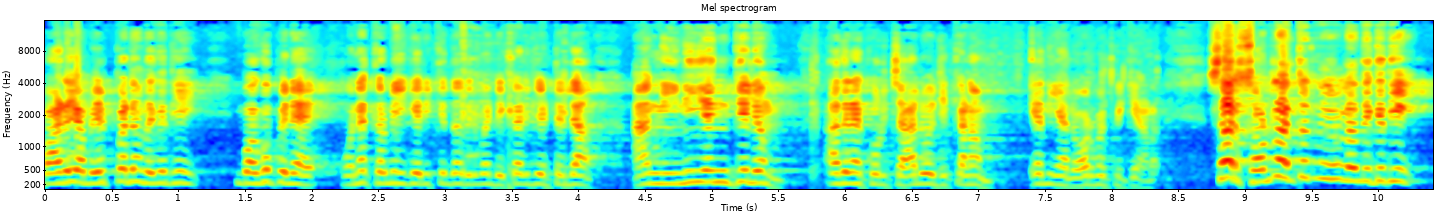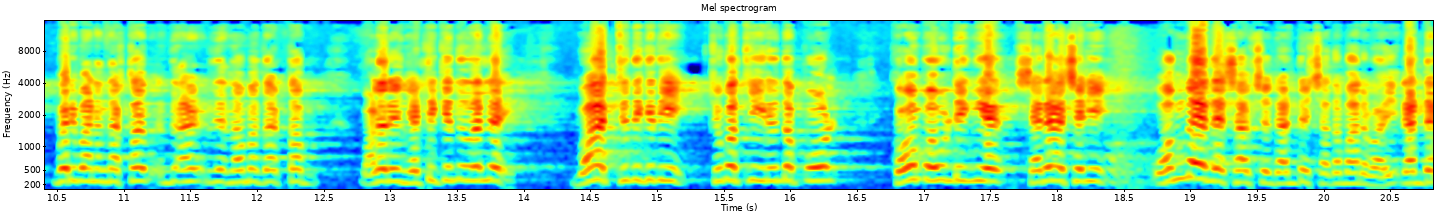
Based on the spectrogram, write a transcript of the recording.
പഴയ വിൽപ്പന നികുതി വകുപ്പിനെ പുനഃക്രമീകരിക്കുന്നതിന് വേണ്ടി കഴിഞ്ഞിട്ടില്ല. അങ്ങ് ഇനിയെങ്കിലും അതിനെക്കുറിച്ച് ആലോചിക്കണം. എന്ന് ഞാൻ ഓർമ്മിപ്പിക്കുകയാണ്. സർ സ്വർണത്തിൽ നിന്നുള്ള നികുതി വരുമാനം നഷ്ടം നഷ്ടം വളരെ ഞെട്ടിക്കുന്നതല്ലേ? വാറ്റ് നികുതി ചുമത്തിയിരുന്നപ്പോൾ കോമ്പൗണ്ടിങ് ശരാശരി ഒന്ന് ദശാംശം രണ്ട് ശതമാനമായി രണ്ട്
